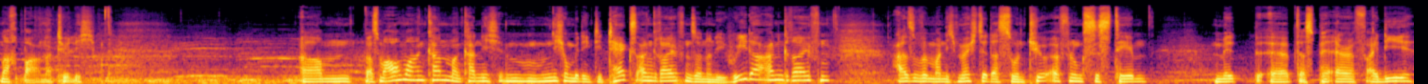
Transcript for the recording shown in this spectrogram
machbar natürlich. Ähm, was man auch machen kann, man kann nicht, nicht unbedingt die Tags angreifen, sondern die Reader angreifen. Also wenn man nicht möchte, dass so ein Türöffnungssystem mit äh, das per RFID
